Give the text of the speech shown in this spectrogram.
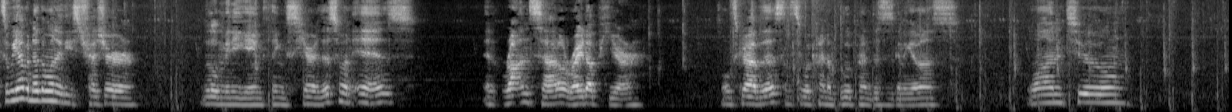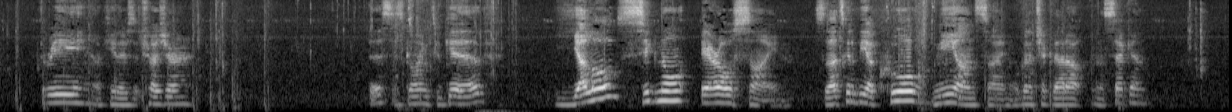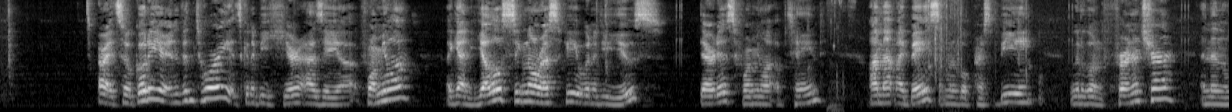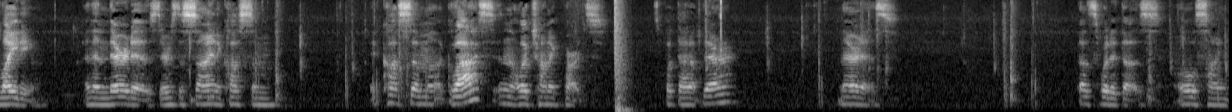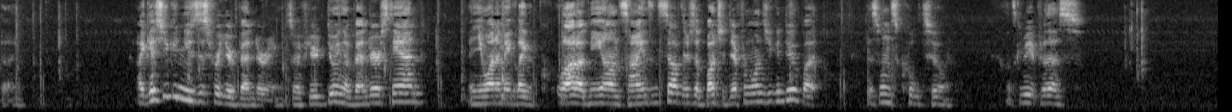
So we have another one of these treasure little mini game things here. This one is an rotten saddle right up here. Let's grab this. Let's see what kind of blueprint this is going to give us. One, two, three. Okay, there's a treasure. This is going to give yellow signal arrow sign. So that's going to be a cool neon sign. We're going to check that out in a second. Alright, so go to your inventory. It's going to be here as a uh, formula. Again, yellow signal recipe, we're going to do use. There it is, formula obtained. I'm at my base. I'm going to go press B. We're going to go in furniture and then lighting. And then there it is. There's the sign. It costs some it costs some uh, glass and electronic parts. Let's put that up there. There it is. That's what it does. A little sign thing. I guess you can use this for your vendoring. So if you're doing a vendor stand and you want to make like a lot of neon signs and stuff, there's a bunch of different ones you can do, but this one's cool too. That's gonna be it for this.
